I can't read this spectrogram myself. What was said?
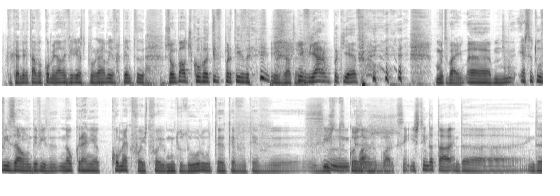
Porque a Cândida estava combinada a vir a este programa e de repente, João Paulo, desculpa, tive que partir de. enviar-me para Kiev. muito bem. Uh, esta tua visão, David, na Ucrânia, como é que foi? Isto foi muito duro? Teve, teve visto Sim, coisas... Claro, claro que sim. Isto ainda está, ainda, ainda,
